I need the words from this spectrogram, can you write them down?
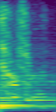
Jesus.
